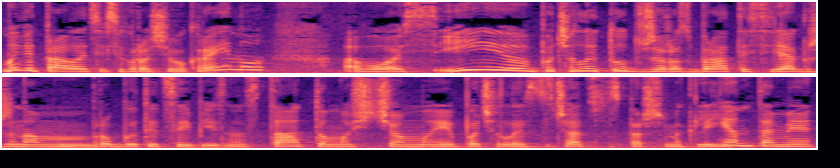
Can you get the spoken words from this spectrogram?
Ми відправили ці всі гроші в Україну. Ось і почали тут вже розбиратися, як же нам робити цей бізнес. Та тому, що ми почали зустрічатися з першими клієнтами,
